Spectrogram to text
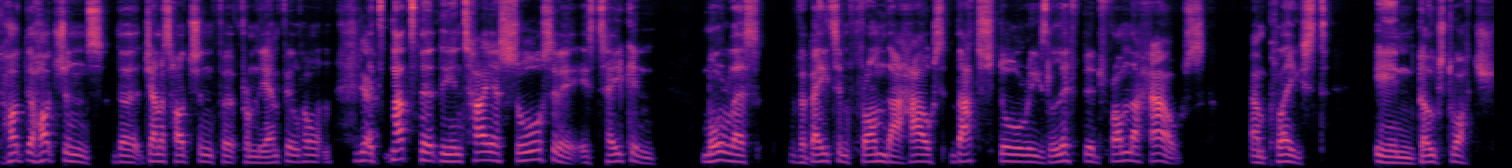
Hod- the Hodgsons, the Janice Hodgson for, from the Enfield Haunting. Yeah. It's, that's the the entire source of it is taken more or less verbatim from the house. That story's lifted from the house and placed in Ghostwatch.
